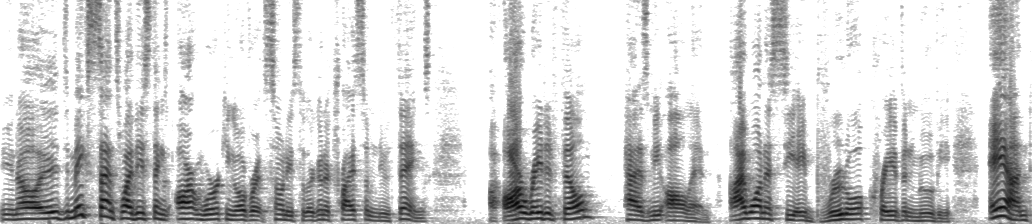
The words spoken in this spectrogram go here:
You know, it makes sense why these things aren't working over at Sony, so they're gonna try some new things. R-rated film has me all in. I wanna see a brutal Kraven movie. And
